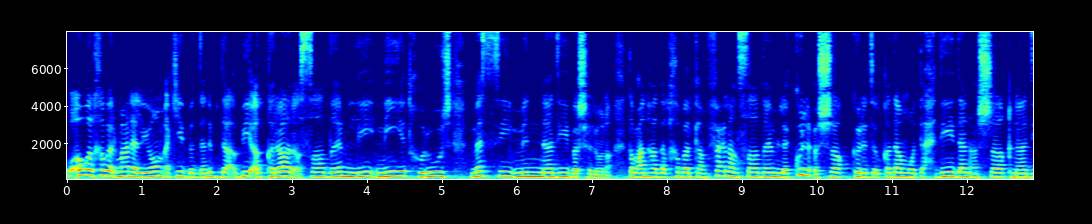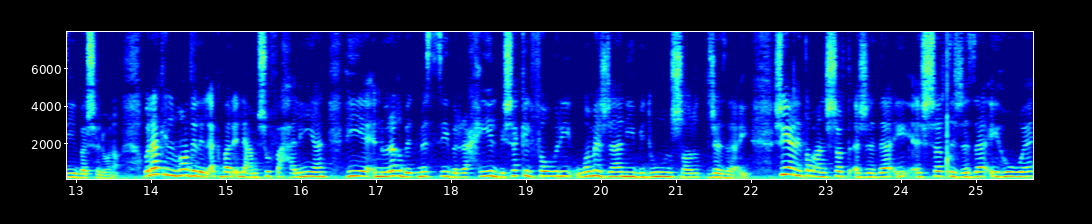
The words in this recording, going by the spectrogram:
وأول خبر معنا اليوم أكيد بدنا نبدأ بالقرار الصادم لنية خروج ميسي من نادي برشلونة. طبعا هذا الخبر كان فعلا صادم لكل عشاق كرة القدم وتحديدا عشاق نادي برشلونة. ولكن المعضلة الأكبر اللي عم نشوفها حاليا هي أنه رغبة ميسي بالرحيل بشكل فوري ومجاني بدون شرط جزائي. شو يعني طبعا الشرط الجزائي؟ الشرط الجزائي هو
